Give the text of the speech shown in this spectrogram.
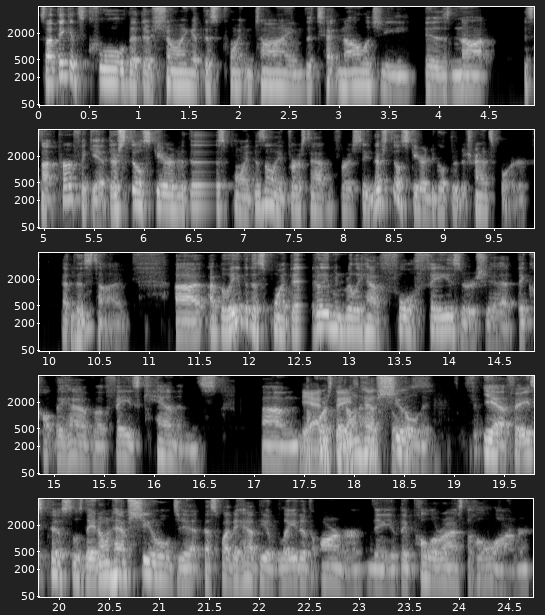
So I think it's cool that they're showing at this point in time the technology is not it's not perfect yet. They're still scared at this point. This is only first half of first scene. They're still scared to go through the transporter at mm-hmm. this time. Uh, I believe at this point they don't even really have full phasers yet. They call they have uh, phase cannons. Um, yeah, of course, they don't have pistols. shielding. Yeah, phase pistols. They don't have shields yet. That's why they have the ablative armor. They they polarize the whole armor.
